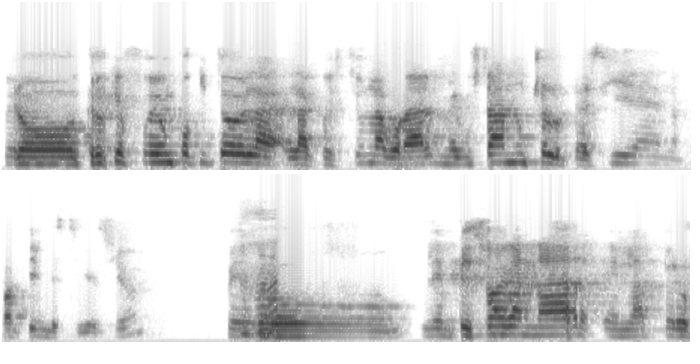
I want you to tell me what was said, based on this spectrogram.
pero creo que fue un poquito la, la cuestión laboral. Me gustaba mucho lo que hacía en la parte de investigación, pero le empezó a ganar en la, pero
